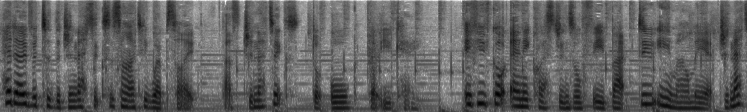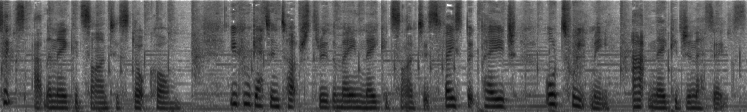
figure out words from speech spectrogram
head over to the Genetic Society website. That's genetics.org.uk. If you've got any questions or feedback, do email me at genetics at thenakedscientist.com. You can get in touch through the main Naked Scientists Facebook page or tweet me at Naked Genetics.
